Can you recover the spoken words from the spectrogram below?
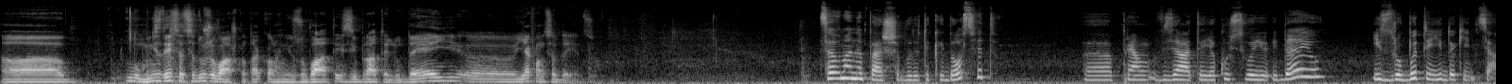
А, ну, мені здається, це дуже важко так? організувати, зібрати людей. Е, як вам це вдається? Це в мене перший буде такий досвід. Е, Прям взяти якусь свою ідею і зробити її до кінця.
